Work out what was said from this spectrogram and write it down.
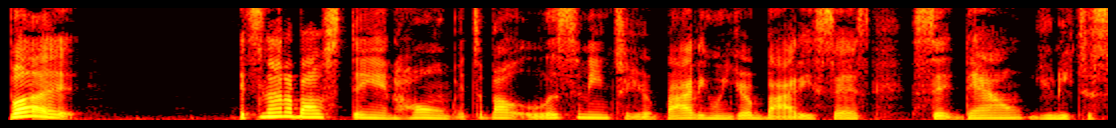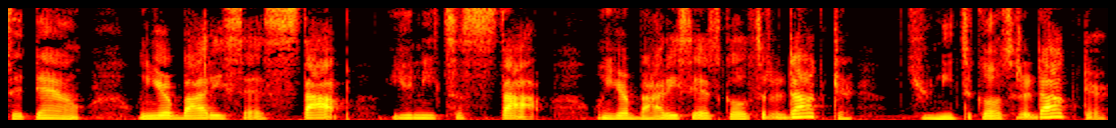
But it's not about staying home. It's about listening to your body. When your body says sit down, you need to sit down. When your body says stop, you need to stop. When your body says go to the doctor, you need to go to the doctor.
